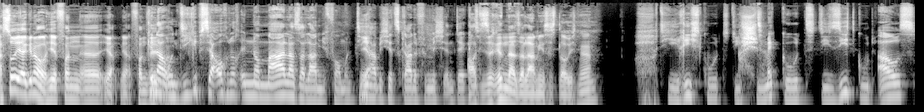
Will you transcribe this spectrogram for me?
Ach so, ja, genau. Hier von, äh, ja, ja, von Genau, Wildmann. und die gibt es ja auch noch in normaler Salamiform und die Ja. habe ich jetzt gerade für mich entdeckt. Oh, diese Rindersalami ist es, glaube ich, ne? Oh, die riecht gut, die Alter. schmeckt gut, die sieht gut aus.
